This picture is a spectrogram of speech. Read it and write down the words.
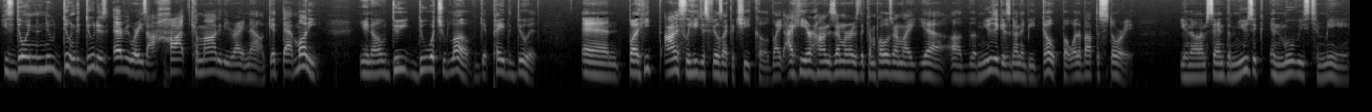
He's doing the new Dune. The dude is everywhere. He's a hot commodity right now. Get that money. You know, do do what you love. Get paid to do it and but he honestly he just feels like a cheat code. Like i hear hans zimmer is the composer. I'm like yeah uh, the music is going to be dope but what about the story? You know what i'm saying? The music in movies to me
